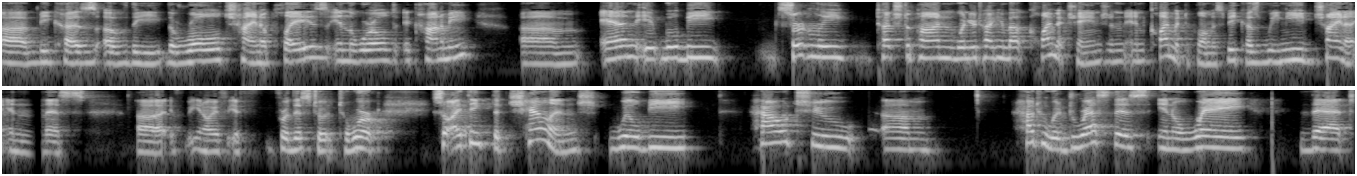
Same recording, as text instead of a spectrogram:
uh, because of the, the role China plays in the world economy. Um, and it will be certainly touched upon when you're talking about climate change and, and climate diplomacy because we need China in this, uh, if, you know, if, if for this to, to work. So I think the challenge will be how to um, how to address this in a way that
